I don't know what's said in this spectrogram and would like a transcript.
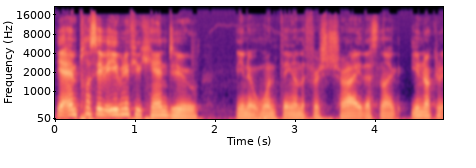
Yeah, and plus, if, even if you can do, you know, one thing on the first try, that's not you're not gonna.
